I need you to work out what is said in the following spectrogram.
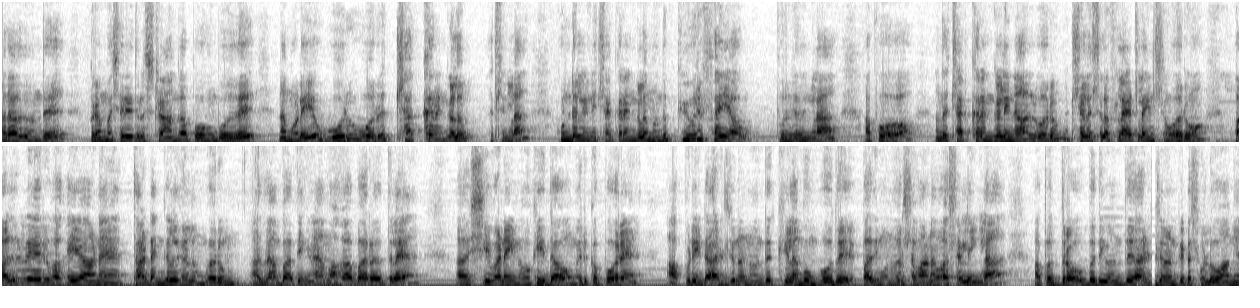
அதாவது வந்து பிரம்மச்சரியத்தில் ஸ்ட்ராங்காக போகும்போது நம்முடைய ஒரு ஒரு சக்கரங்களும் ஆச்சுங்களா குண்டலினி சக்கரங்களும் வந்து பியூரிஃபை ஆகும். புரிஞ்சுதுங்களா? அப்போது அந்த சக்கரங்களினால் வரும் சில சில ஃப்ளாட் லைன்ஸும் வரும் பல்வேறு வகையான தடங்கல்களும் வரும். அதுதான் பார்த்தீங்கன்னா மகாபாரதத்தில் சிவனை நோக்கி தவம் இருக்க போகிறேன் அப்படின்ட்டு அர்ஜுனன் வந்து கிளம்பும் போது பதிமூணு வருஷம் வனவாசம் இல்லைங்களா? அப்போ திரௌபதி வந்து அர்ஜுனன் கிட்ட சொல்லுவாங்க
